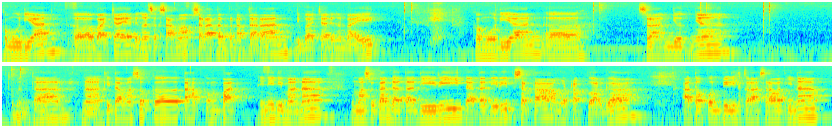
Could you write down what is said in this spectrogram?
Kemudian e, baca ya dengan seksama persyaratan pendaftaran dibaca dengan baik. Kemudian e, selanjutnya sebentar. Nah kita masuk ke tahap keempat. Ini di mana memasukkan data diri data diri peserta anggota keluarga ataupun pilih kelas rawat inap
